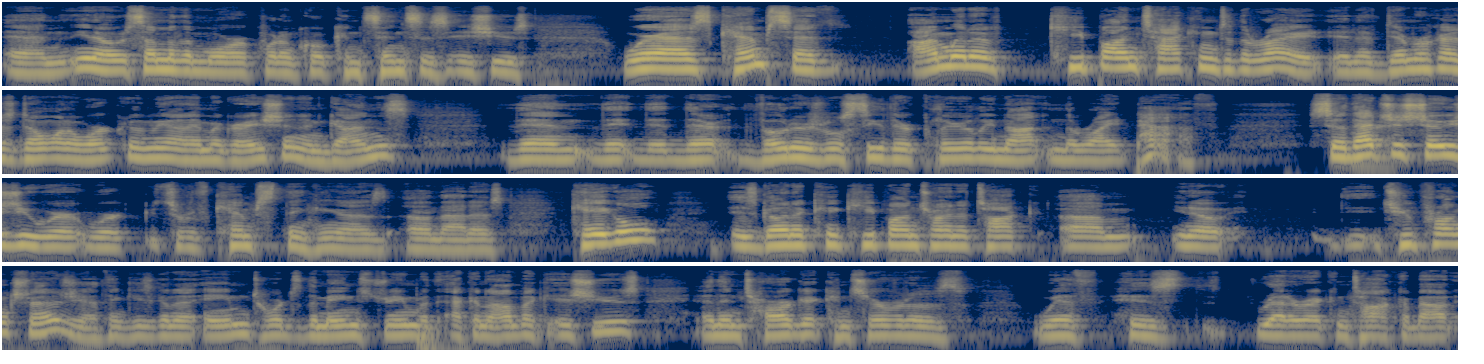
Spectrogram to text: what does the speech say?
and you know some of the more quote unquote consensus issues. Whereas Kemp said, "I'm going to keep on tacking to the right, and if Democrats don't want to work with me on immigration and guns." Then the, they, their voters will see they're clearly not in the right path. So that just shows you where, where sort of Kemp's thinking on, on that is. Cagle is going to keep on trying to talk, um, you know, two pronged strategy. I think he's going to aim towards the mainstream with economic issues and then target conservatives with his rhetoric and talk about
